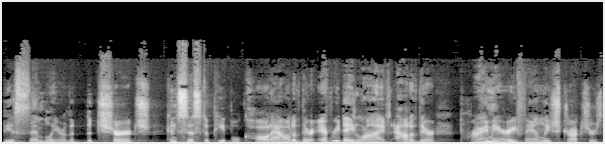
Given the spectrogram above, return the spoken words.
The assembly or the, the church consists of people called out of their everyday lives, out of their primary family structures,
